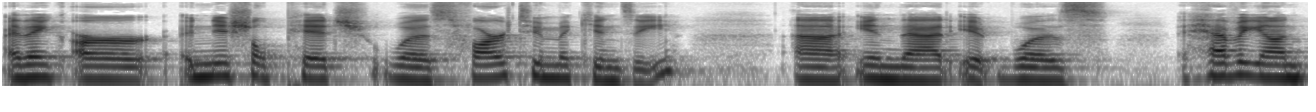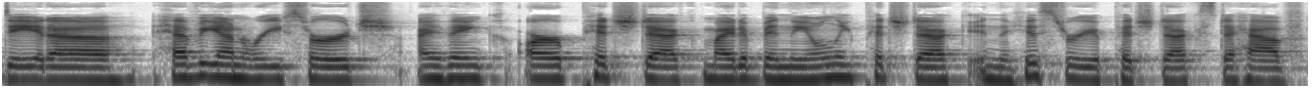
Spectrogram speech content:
I think our initial pitch was far too McKinsey uh, in that it was heavy on data, heavy on research. I think our pitch deck might have been the only pitch deck in the history of pitch decks to have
